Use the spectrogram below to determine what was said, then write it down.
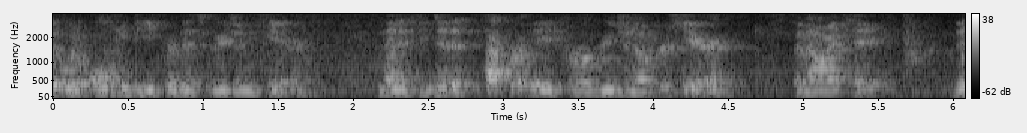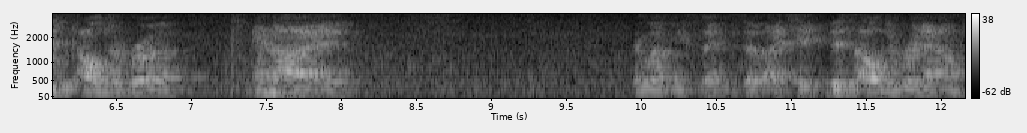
it would only be for this region here. And then if you did it separately for a region over here, so now I take this algebra and I, or let me say instead, I take this algebra now,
